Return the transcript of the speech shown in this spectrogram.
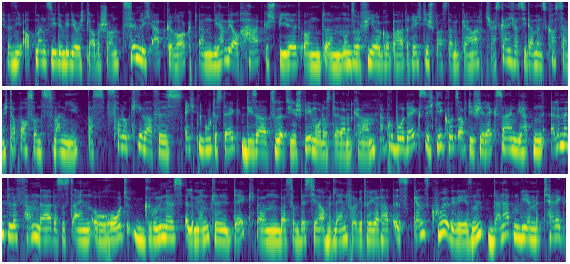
ich weiß nicht, ob man sieht im Video, ich glaube schon, ziemlich abgerockt. Ähm, die haben wir auch hart gespielt und ähm, unsere Vierergruppe hat richtig Spaß damit gemacht. Ich weiß gar nicht, was die damals kostet haben. Ich glaube auch so ein Swanny, was voll okay war für das echt ein gutes Deck. Dieser zusätzliche Spielmodus, der damit kam. Apropos Decks, ich gehe kurz auf die vier Decks ein. Wir hatten Elemental Thunder, das ist ein rot-grünes Elemental Deck, ähm, was so ein bisschen auch mit Landfall getriggert hat. Ist ganz cool gewesen. Dann hatten wir Metallic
